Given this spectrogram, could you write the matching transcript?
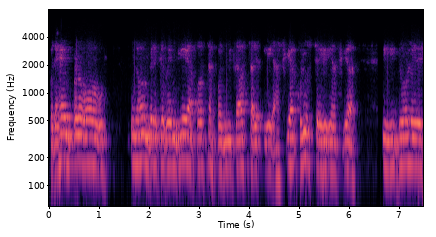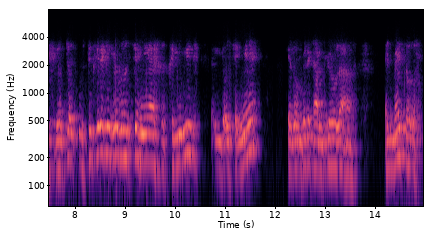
Por ejemplo, un hombre que vendía cosas por mi casa y hacía cruces y hacía... Y yo le decía, ¿usted, usted quiere que yo lo enseñe a escribir? Y lo enseñé, que el hombre cambió la, el método.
